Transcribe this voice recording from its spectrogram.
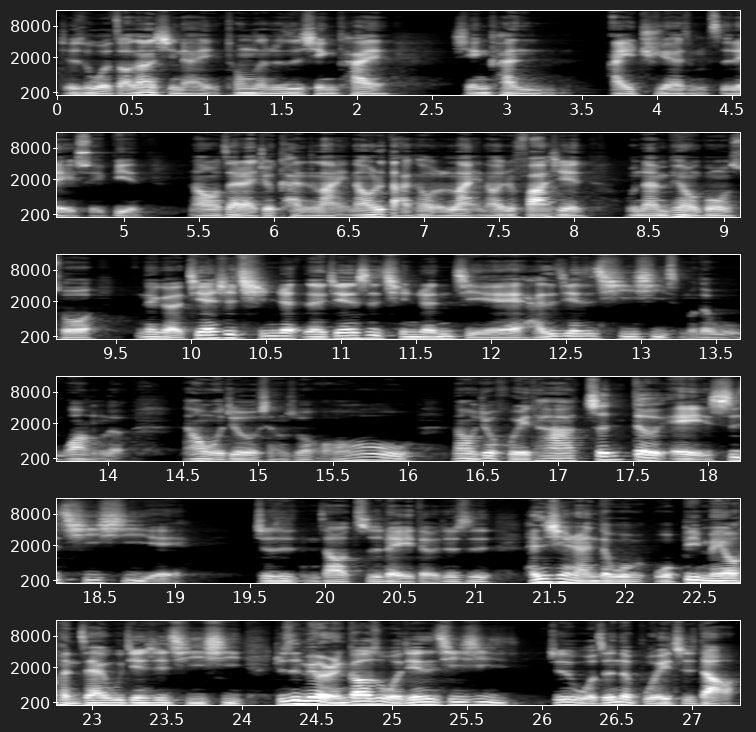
就是我早上醒来通常就是先看先看 IG 还是什么之类随便，然后再来就看 line，然后就打开我的 line，然后就发现我男朋友跟我说。那个今天是情人，呃，今天是情人节，还是今天是七夕什么的，我忘了。然后我就想说，哦，那我就回他，真的诶是七夕诶就是你知道之类的，就是很显然的，我我并没有很在乎今天是七夕，就是没有人告诉我今天是七夕，就是我真的不会知道。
